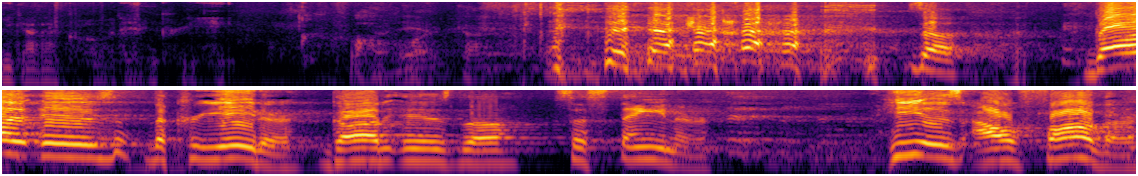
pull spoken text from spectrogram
You got to go over there and create. Oh, my God. so, God is the creator, God is the sustainer. He is our Father.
